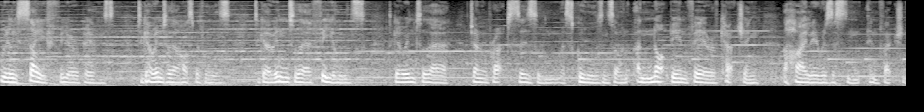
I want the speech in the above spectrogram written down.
really safe for Europeans to go into their hospitals, to go into their fields, to go into their general practices and the schools and so on, and not be in fear of catching a highly resistant infection.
